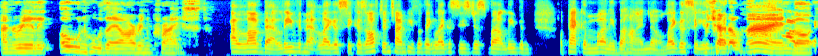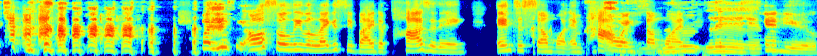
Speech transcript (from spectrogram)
and really own who they are in Christ. I love that leaving that legacy because oftentimes people think legacy is just about leaving a pack of money behind. No, legacy is which I don't mind, but but you can also leave a legacy by depositing into someone, empowering someone to continue.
